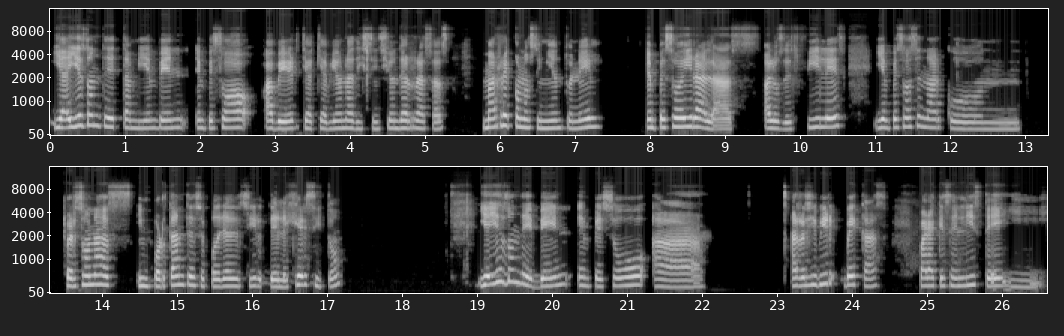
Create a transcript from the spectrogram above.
Y ahí es donde también Ben empezó a ver, ya que había una distinción de razas, más reconocimiento en él. Empezó a ir a las a los desfiles y empezó a cenar con personas importantes, se podría decir, del ejército. Y ahí es donde Ben empezó a, a recibir becas para que se enliste y,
